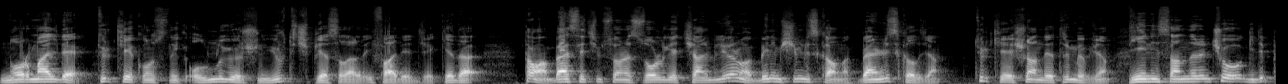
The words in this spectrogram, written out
Normalde Türkiye konusundaki olumlu görüşünü yurt içi piyasalarda ifade edecek ya da tamam ben seçim sonrası zorlu geçeceğini biliyorum ama benim işim risk almak. Ben risk alacağım. Türkiye'ye şu anda yatırım yapacağım diyen insanların çoğu gidip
